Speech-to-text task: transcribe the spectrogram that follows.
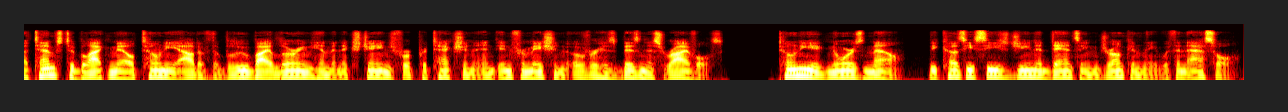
Attempts to blackmail Tony out of the blue by luring him in exchange for protection and information over his business rivals. Tony ignores Mel, because he sees Gina dancing drunkenly with an asshole.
